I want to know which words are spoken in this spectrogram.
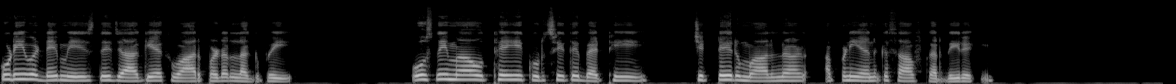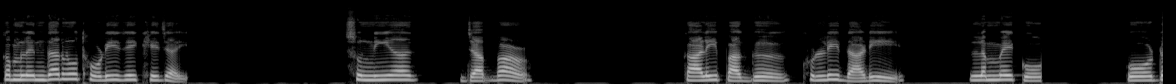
ਕੁੜੀ ਵੱਡੇ ਮੇਜ਼ ਤੇ ਜਾ ਕੇ ਅਖਬਾਰ ਪੜ੍ਹਨ ਲੱਗ ਪਈ। ਉਸ ਦੀ ਮਾਂ ਉੱਥੇ ਹੀ ਕੁਰਸੀ ਤੇ ਬੈਠੀ ਚਿੱਟੇ ਰੁਮਾਲ ਨਾਲ ਆਪਣੀ ਐਨਕ ਸਾਫ਼ ਕਰਦੀ ਰਹੀ। ਕਮਲਿੰਦਰ ਨੂੰ ਥੋੜੀ ਜਿਹੀ ਖਿਜ ਆਈ। ਸੁੰਨੀਆਂ ਜਾਬਾਂ, ਕਾਲੀ ਪੱਗ ਖੁੱਲੀ ਦਾੜੀ ਲੰਮੇ ਕੋਟ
